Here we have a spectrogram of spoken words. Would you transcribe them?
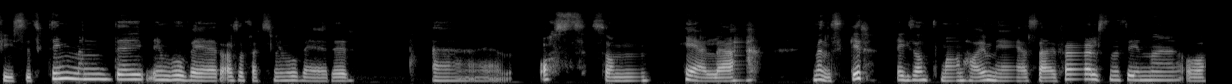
fysisk ting, men det involverer, altså fødselen involverer eh, oss som hele mennesker. Ikke sant? Man har jo med seg følelsene sine og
